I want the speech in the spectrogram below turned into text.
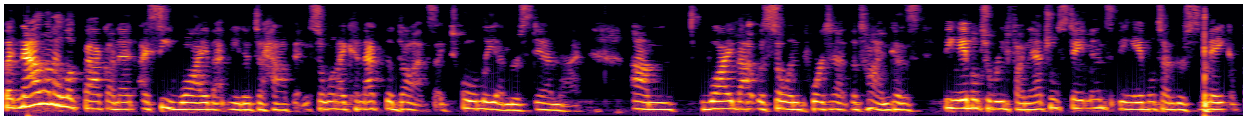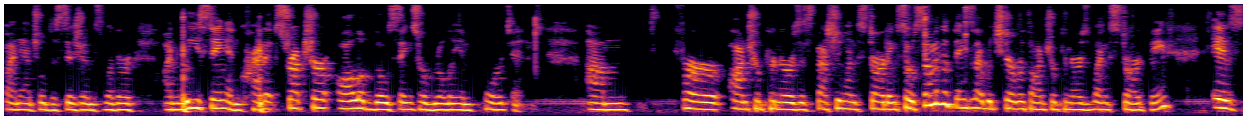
But now when I look back on it, I see why that needed to happen. So when I connect the dots, I totally understand that. Um, why that was so important at the time because being able to read financial statements being able to under- make financial decisions whether on leasing and credit structure all of those things are really important um, for entrepreneurs, especially when starting. So, some of the things that I would share with entrepreneurs when starting is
